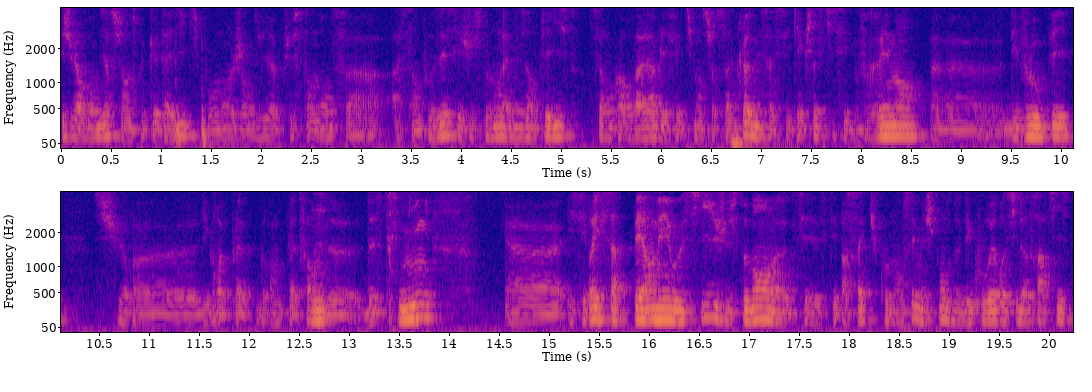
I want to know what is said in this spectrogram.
Et je vais rebondir sur un truc que tu as dit qui pour moi aujourd'hui a plus tendance à, à s'imposer, c'est justement la mise en playlist. C'est encore valable effectivement sur SoundCloud, mais ça c'est quelque chose qui s'est vraiment euh, développé sur euh, les grandes, pla- grandes plateformes Mm. de, de streaming. Euh, et c'est vrai que ça permet aussi, justement, euh, c'était par ça que tu commençais, mais je pense de découvrir aussi d'autres artistes.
